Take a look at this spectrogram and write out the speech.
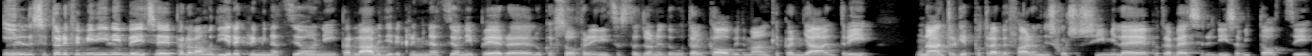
il settore femminile invece parlavamo di recriminazioni, parlavi di recriminazioni per eh, Luca Sofra inizio stagione dovute al Covid, ma anche per gli altri Un'altra che potrebbe fare un discorso simile potrebbe essere Lisa Vittozzi,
